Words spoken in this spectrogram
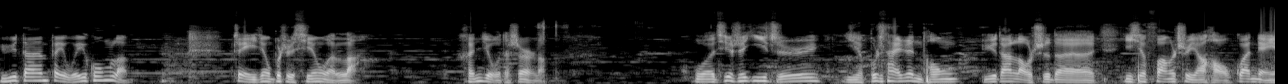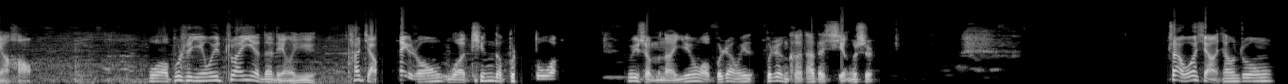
于丹被围攻了，这已经不是新闻了，很久的事儿了。我其实一直也不是太认同于丹老师的一些方式也好，观点也好。我不是因为专业的领域，他讲内容我听的不多。为什么呢？因为我不认为不认可他的形式。在我想象中，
